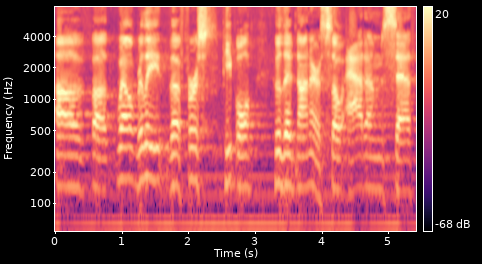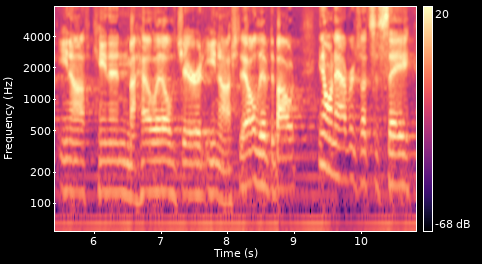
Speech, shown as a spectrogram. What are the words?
of, uh, well, really the first people who lived on earth. So, Adam, Seth, Enoch, Canaan, Mahalalel, Jared, Enosh. They all lived about, you know, on average, let's just say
